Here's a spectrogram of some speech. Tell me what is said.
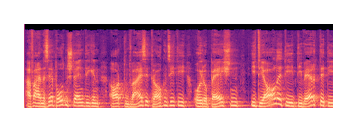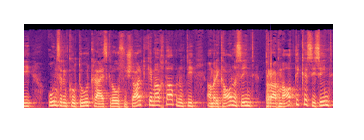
auf einer sehr bodenständigen Art und Weise, tragen sie die europäischen Ideale, die, die Werte, die unseren Kulturkreis groß und stark gemacht haben. Und die Amerikaner sind Pragmatiker, sie sind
